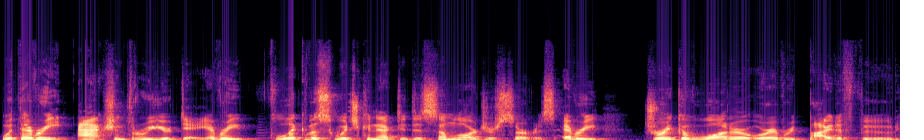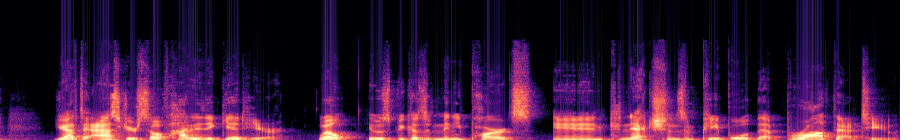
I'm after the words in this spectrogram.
With every action through your day, every flick of a switch connected to some larger service, every drink of water or every bite of food, you have to ask yourself, how did it get here? Well, it was because of many parts and connections and people that brought that to you.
